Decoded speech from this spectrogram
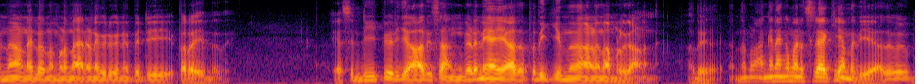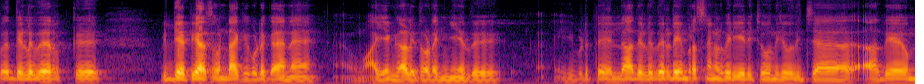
എന്നാണല്ലോ നമ്മൾ നാരായണഗുരുവിനെ പറ്റി പറയുന്നത്. എസ് എൻ ഡി പി ഒരു ജാതി സംഘടനയായി അധപ്പതിക്കുന്നതാണ് നമ്മൾ കാണുന്നത്. അത് നമ്മൾ അങ്ങനെ അങ്ങ് മനസ്സിലാക്കിയാൽ മതി. അത് ഇപ്പോൾ ദളിതർക്ക് വിദ്യാഭ്യാസം ഉണ്ടാക്കി കൊടുക്കാൻ അയ്യങ്കാളി തുടങ്ങിയത് ഇവിടുത്തെ എല്ലാ ദളിതരുടെയും പ്രശ്നങ്ങൾ പരിഹരിച്ചോ എന്ന് ചോദിച്ചാൽ അദ്ദേഹം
